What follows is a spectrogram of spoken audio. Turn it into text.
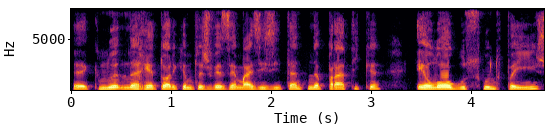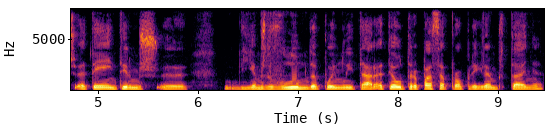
eh, que na, na, retórica muitas vezes é mais hesitante, na prática é logo o segundo país, até em termos, eh, digamos, de volume de apoio militar, até ultrapassa a própria Grã-Bretanha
